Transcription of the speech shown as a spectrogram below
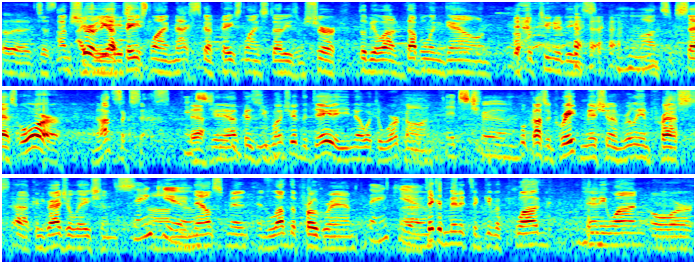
uh, just. I'm sure you got baseline, Max has got baseline studies, I'm sure there'll be a lot of doubling down opportunities on success or not success. It's You know, because you, once you have the data, you know what to work on. It's true. Well, Cause a great mission. I'm really impressed. Uh, congratulations. Thank on you. The announcement and love the program. Thank Uh, you. take a minute to give a plug to anyone or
